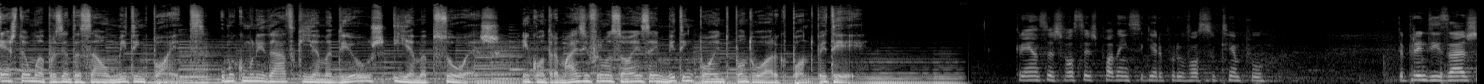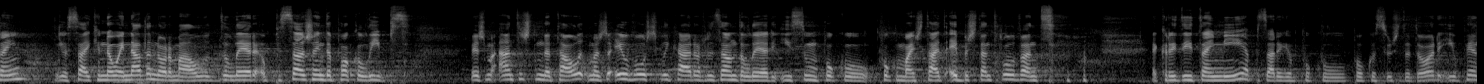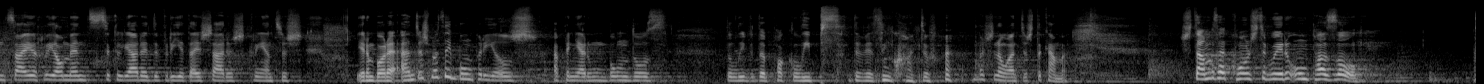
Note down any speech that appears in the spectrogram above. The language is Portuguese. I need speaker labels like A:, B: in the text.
A: Esta é uma apresentação Meeting Point, uma comunidade que ama Deus e ama pessoas. Encontra mais informações em meetingpoint.org.pt.
B: Crianças, vocês podem seguir por o vosso tempo de aprendizagem. Eu sei que não é nada normal de ler a passagem do Apocalipse, mesmo antes de Natal, mas eu vou explicar a razão de ler isso um pouco, pouco mais tarde. É bastante relevante. acredita em mim, apesar de um pouco, pouco assustador. E pensei realmente, se calhar, eu deveria deixar as crianças ir embora antes, mas é bom para eles apanhar um bom dose do livro do Apocalipse de vez em quando, mas não antes da cama. Estamos a construir um puzzle.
